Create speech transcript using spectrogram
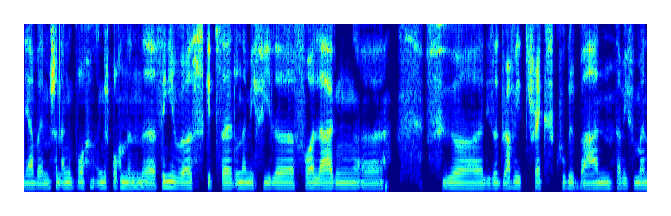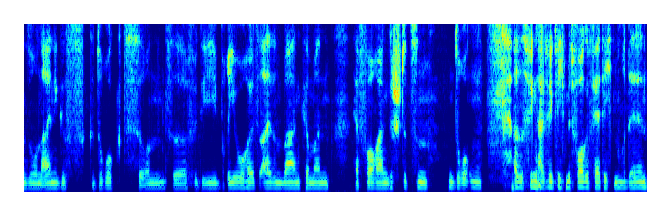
ja, beim schon angesprochenen äh, Thingiverse gibt es halt unheimlich viele Vorlagen äh, für diese Gravity-Tracks, Kugelbahn. Da habe ich für meinen Sohn einiges gedruckt und äh, für die Brio-Holzeisenbahn kann man hervorragende Stützen drucken. Also es fing halt wirklich mit vorgefertigten Modellen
